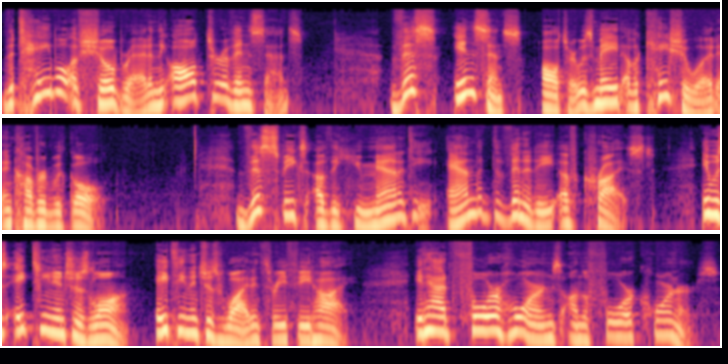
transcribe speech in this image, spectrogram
the table of showbread, and the altar of incense. This incense altar was made of acacia wood and covered with gold. This speaks of the humanity and the divinity of Christ. It was 18 inches long, 18 inches wide, and 3 feet high. It had four horns on the four corners.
